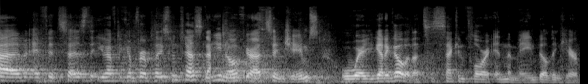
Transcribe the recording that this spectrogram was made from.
Um, if it says that you have to come for a placement test, now you know if you're at St. James where you got to go. That's the second floor in the main building here.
